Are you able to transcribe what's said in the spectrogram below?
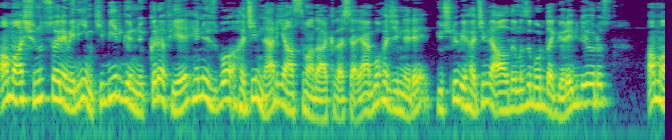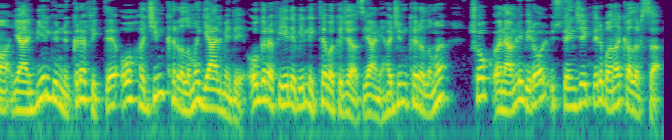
Ama şunu söylemeliyim ki bir günlük grafiğe henüz bu hacimler yansımadı arkadaşlar. Yani bu hacimleri güçlü bir hacimle aldığımızı burada görebiliyoruz. Ama yani bir günlük grafikte o hacim kırılımı gelmedi. O grafiğe de birlikte bakacağız. Yani hacim kırılımı çok önemli bir rol üstlenecekleri bana kalırsa.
